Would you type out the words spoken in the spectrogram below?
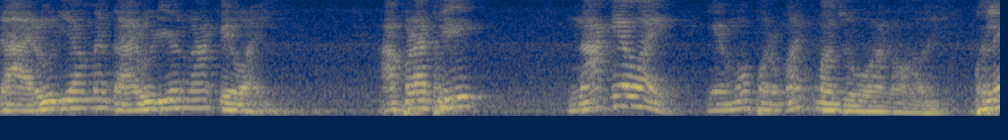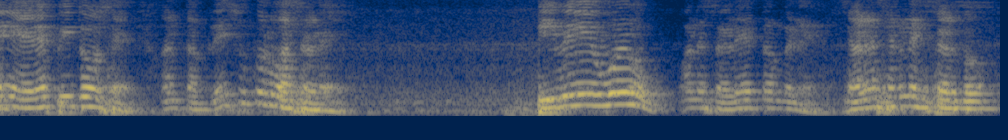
દારૂડિયામાં દારૂડિયો ના કહેવાય. આપણાથી ના કહેવાય, એમાં પરમાત્મા જોવાનો આવે. ભલે એણે પીધો છે, અને તમને શું કરવા સડે? પીવે એવો અને સડે તમને. સડે છે નહીં સડતો?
